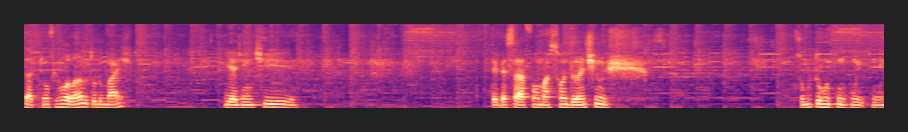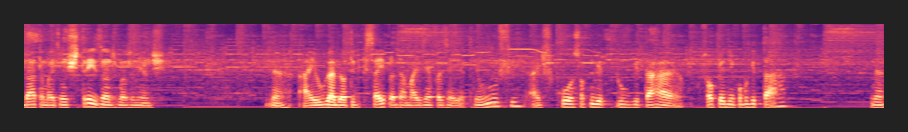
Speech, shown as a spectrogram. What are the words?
da Triumph rolando e tudo mais. E a gente teve essa formação durante uns. Sou muito ruim com, com, com data, mas uns três anos mais ou menos. Né? Aí o Gabriel teve que sair para dar mais ênfase aí a Triumph. Aí ficou só com guitarra, só o Pedrinho como guitarra. Né?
